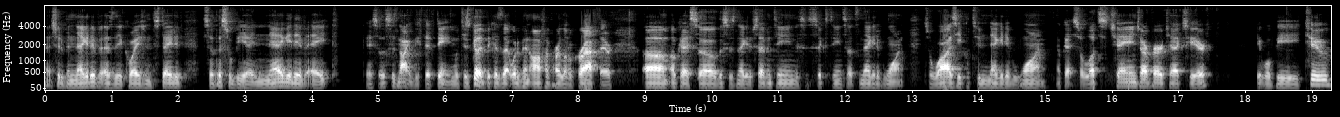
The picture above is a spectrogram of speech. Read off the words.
That should have been negative as the equation stated. So this will be a negative 8. Okay, so this is not going to be 15, which is good because that would have been off of our little graph there. Um, okay, so this is negative 17, this is 16, so it's negative 1. So y is equal to negative 1. Okay, so let's change our vertex here. It will be 2,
